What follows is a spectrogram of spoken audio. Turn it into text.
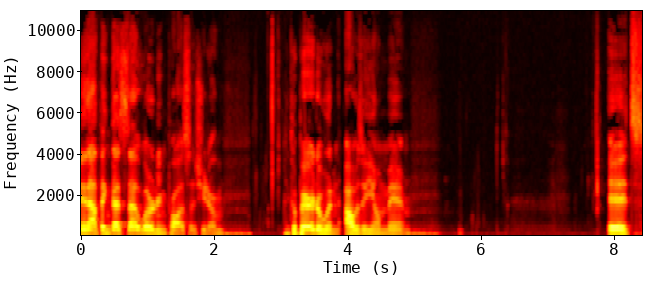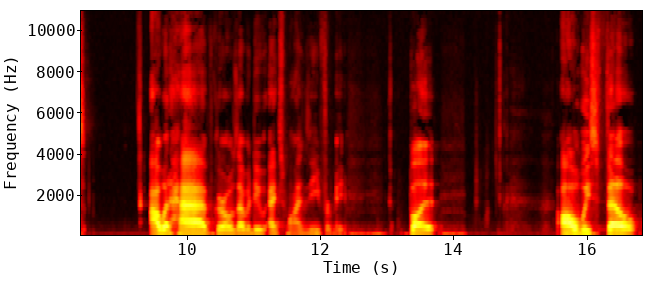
and I think that's that learning process, you know, compared to when I was a young man it's I would have girls that would do X, Y, and Z for me. But I always felt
